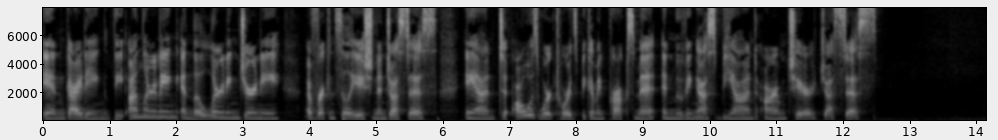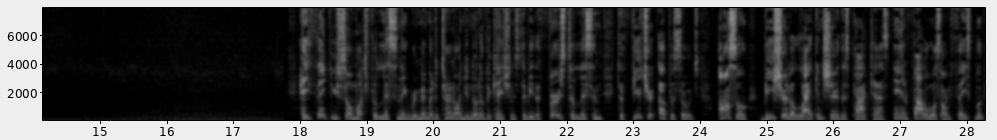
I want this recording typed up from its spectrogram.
in guiding the unlearning and the learning journey of reconciliation and justice, and to always work towards becoming proximate and moving us beyond armchair justice. Hey, thank you so much for listening. Remember to turn on your notifications to be the first to listen to future episodes. Also, be sure to like and share this podcast and follow us on Facebook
